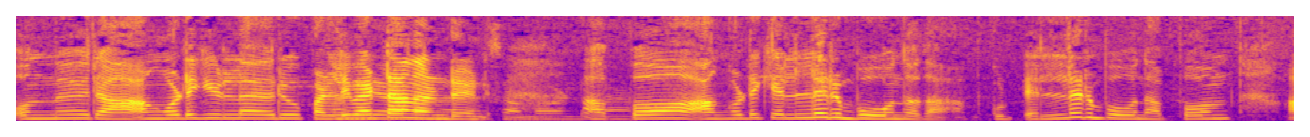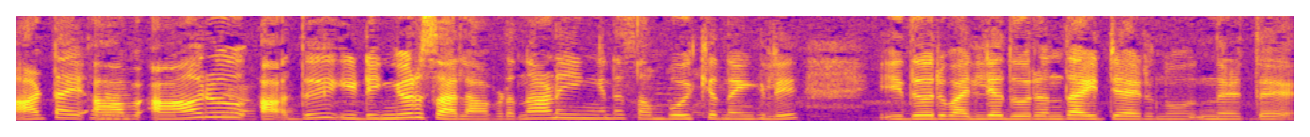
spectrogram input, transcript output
ഒന്ന് അങ്ങോട്ടേക്കുള്ള ഒരു പള്ളിവേട്ടാന്നുണ്ട്. അപ്പോൾ അങ്ങോട്ടേക്ക് എല്ലാവരും പോകുന്നതാ. എല്ലാരും എല്ലാവരും പോകുന്ന അപ്പം ആ ടൈ ആ- ആ ഒരു അത് ഇടുങ്ങിയൊരു സ്ഥലം. അവിടെ നിന്നാണ് ഇങ്ങനെ സംഭവിക്കുന്നതെങ്കിൽ ഇതൊരു വലിയ ദുരന്തമായിട്ടായിരുന്നു ഇന്നത്തെ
